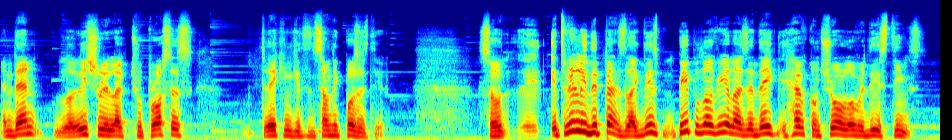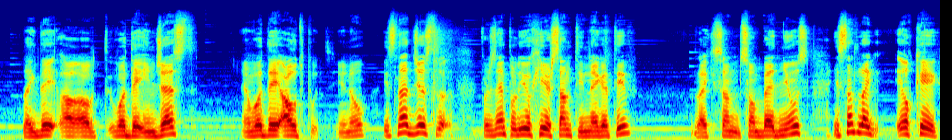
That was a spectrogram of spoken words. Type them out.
and then literally like through process, taking it in something positive. So it- it really depends. Like these people don't realize that they have control over these things, like they uh, what they ingest and what they output. You know, it's not just, for example, you hear something negative, like some some bad news. It's not like okay,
